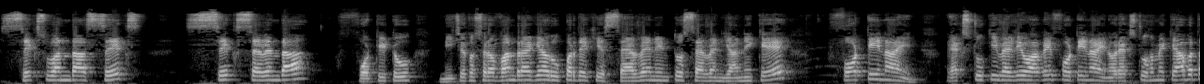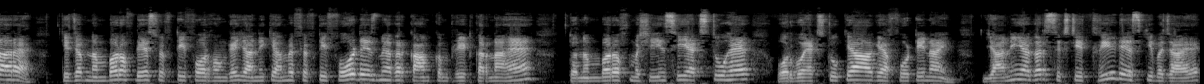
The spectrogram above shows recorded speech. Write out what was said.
Six one the six six seven the forty two नीचे तो सिर्फ़ वन रह गया और ऊपर देखिए सेवन इंटू सेवन यानी के 49 x2 की वैल्यू आ गई 49 और x2 हमें क्या बता रहा है? कि जब नंबर ऑफ़ डेज़ 54 होंगे, यानी कि हमें 54 डेज़ में अगर काम कंप्लीट करना है तो नंबर ऑफ़ मशीन ही x2 है और वो x2 क्या आ गया? 49 यानी अगर 63 डेज़ की बजाय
